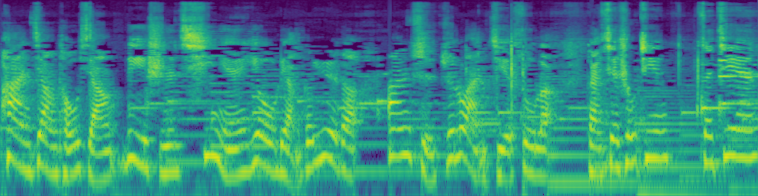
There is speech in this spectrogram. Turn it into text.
叛将投降，历时七年又两个月的安史之乱结束了。感谢收听，再见。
